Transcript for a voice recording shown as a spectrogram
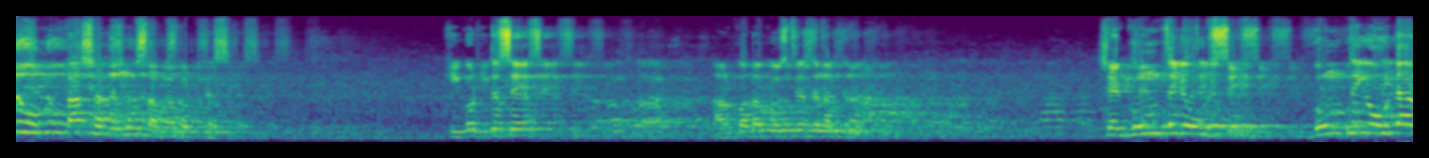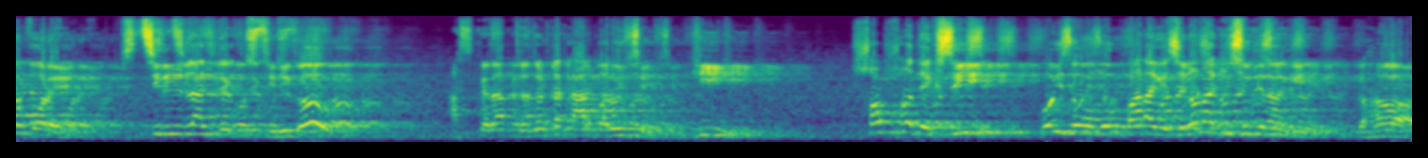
লোক তার সাথে মুসাফা করতেছে। কি করতেছে? আমার কথা বুঝতেছেন আপনারা সে ঘুম থেকে উঠছে। ঘুম থেকে উঠার পরে স্ত্রীর লাগ দেখো, স্ত্রী গো, আজকে রাত্রে তো একটা কারবার হয়েছে কি? স্বপ্ন দেখছি। ওই যে অমুক মারা গেছিল না কিছুদিন আগে? হ্যাঁ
